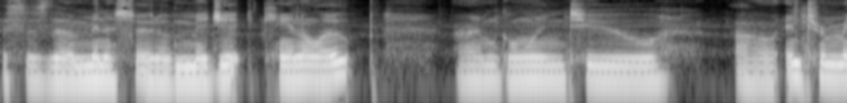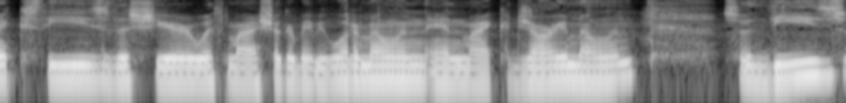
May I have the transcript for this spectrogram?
This is the Minnesota Midget Cantaloupe. I'm going to I'll intermix these this year with my Sugar Baby Watermelon and my Kajari Melon. So these,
